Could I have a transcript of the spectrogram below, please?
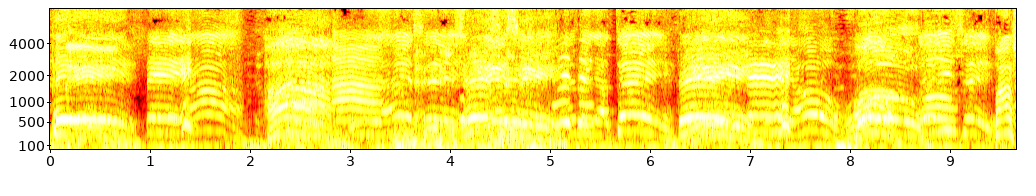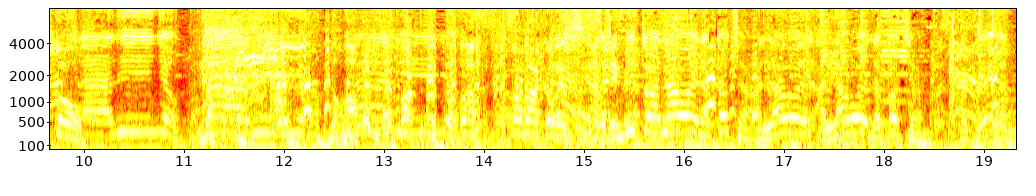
P. P. A. A. S. S. Deme la T. T. Deme la O. O. ¿Qué dice? Pasto. Ladillo. Ladillo. Vamos a comercial. Los invito al lado de la tocha. Al lado de, al lado de la tocha. Para que vengan.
